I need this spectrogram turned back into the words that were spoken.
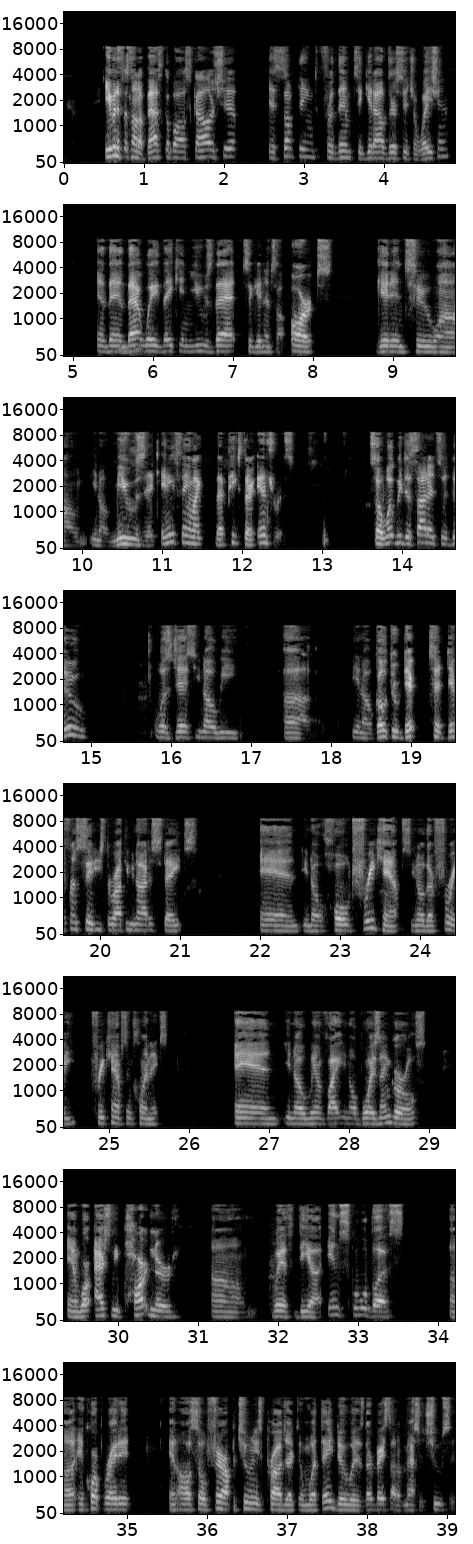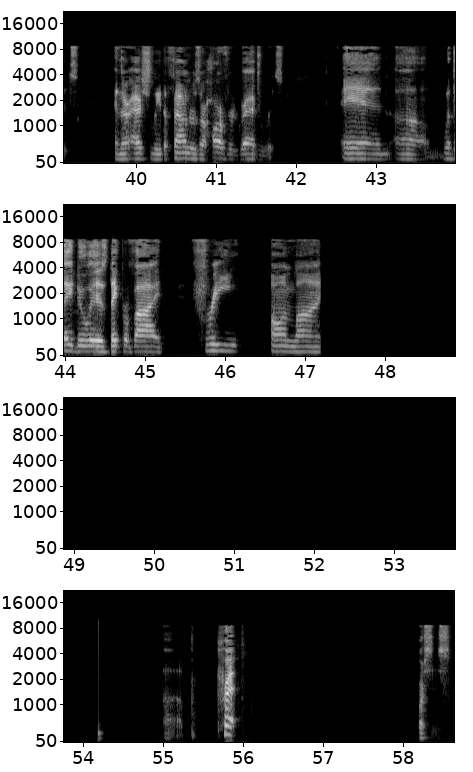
even if it's not a basketball scholarship, it's something for them to get out of their situation. And then mm-hmm. that way they can use that to get into arts, get into um, you know, music, anything like that piques their interest. So what we decided to do was just, you know, we uh, you know, go through di- to different cities throughout the United States and, you know, hold free camps, you know, they're free, free camps and clinics. And, you know, we invite, you know, boys and girls and we're actually partnered um, with the uh, In School Bus uh, Incorporated and also Fair Opportunities Project. And what they do is they're based out of Massachusetts, and they're actually the founders are Harvard graduates. And um, what they do is they provide free online prep courses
